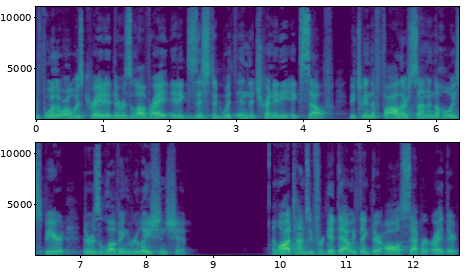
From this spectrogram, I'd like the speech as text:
before the world was created, there was love, right? It existed within the Trinity itself. Between the Father, Son, and the Holy Spirit, there was loving relationship. A lot of times we forget that. We think they're all separate, right? They're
